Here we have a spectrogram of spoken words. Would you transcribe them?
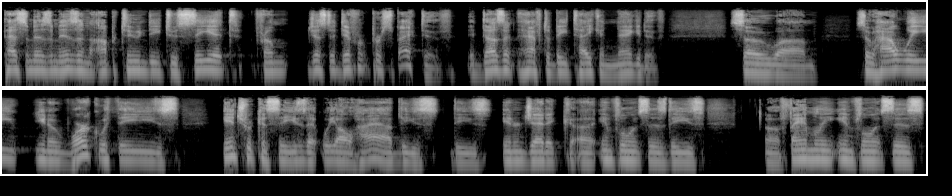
pessimism is an opportunity to see it from just a different perspective. It doesn't have to be taken negative. So, um, so how we you know work with these intricacies that we all have these these energetic uh, influences, these uh, family influences.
